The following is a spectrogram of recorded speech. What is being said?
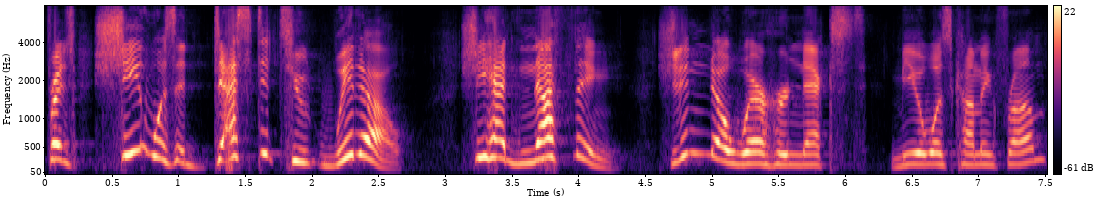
Friends, she was a destitute widow. She had nothing. She didn't know where her next meal was coming from.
